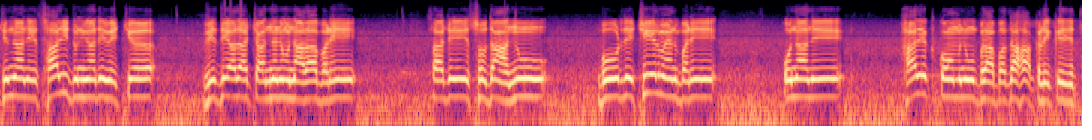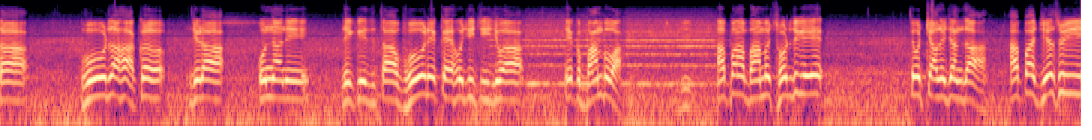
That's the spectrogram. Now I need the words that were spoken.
ਜਿਨ੍ਹਾਂ ਨੇ ਸਾਰੀ ਦੁਨੀਆ ਦੇ ਵਿੱਚ ਵਿਦਿਆ ਦਾ ਚਾਨਣ ਮਨਾਰਾ ਬਣੇ ਸਾਡੇ ਸੰਵਿਧਾਨ ਨੂੰ ਬੋਰਡ ਦੇ ਚੇਅਰਮੈਨ ਬਣੇ। ਉਹਨਾਂ ਨੇ ਹਰ ਇੱਕ ਕੌਮ ਨੂੰ ਬਰਾਬਰ ਦਾ ਹੱਕ ਲੈ ਕੇ ਦਿੱਤਾ। ਵੋਟ ਦਾ ਹੱਕ ਜਿਹੜਾ ਉਹਨਾਂ ਨੇ ਦੇ ਕੇ ਦਿੱਤਾ। ਵੋਟ ਇੱਕ ਇਹੋ ਜੀ ਚੀਜ਼ ਵਾ ਇੱਕ ਬੰਬ ਵਾ। ਆਪਾਂ ਬੰਬ ਸੁੱਟ ਦਈਏ ਤੇ ਉਹ ਚੱਲ ਜਾਂਦਾ। ਆਪਾਂ ਜਿਸ ਵੀ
